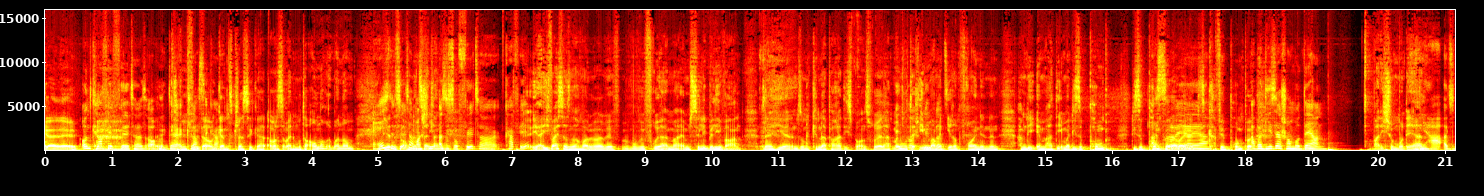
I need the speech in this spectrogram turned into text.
geil, ey. Und Kaffeefilter ist auch Äh, der Kaffeefilter Klassiker. auch ganz Klassiker. Aber das hat meine Mutter auch noch übernommen. Die Echt? hat Eine Filtermaschine? lang- Also so Filter-Kaffee? ja, ich weiß das noch mal, weil wir, wo wir früher immer im Silly Billy waren, ne, hier in so einem Kinderparadies bei uns früher, da hat meine Mutter immer mit ihren Freundinnen, haben die immer, hat die immer diese Pump, diese Pumpe so, dabei, ja, ne, ja. diese Kaffeepumpe. Aber die ist ja schon modern. war die schon modern? Ja, also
